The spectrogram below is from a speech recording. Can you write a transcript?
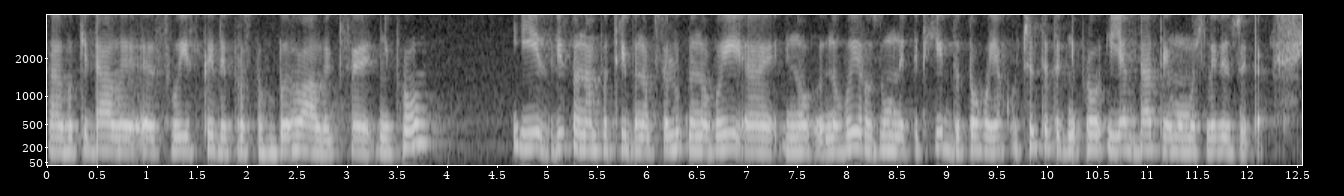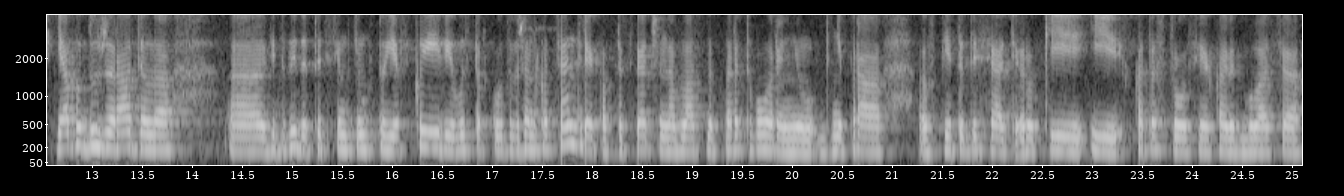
викидали свої скиди, просто вбивали це Дніпро. І звісно, нам потрібен абсолютно новий е, новий розумний підхід до того, як очистити Дніпро і як дати йому можливість жити. Я би дуже радила. е, Відвідати всім тим, хто є в Києві, виставку у Довженко центрі, яка присвячена власне перетворенню Дніпра в 50-ті роки і катастрофі, яка відбулася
